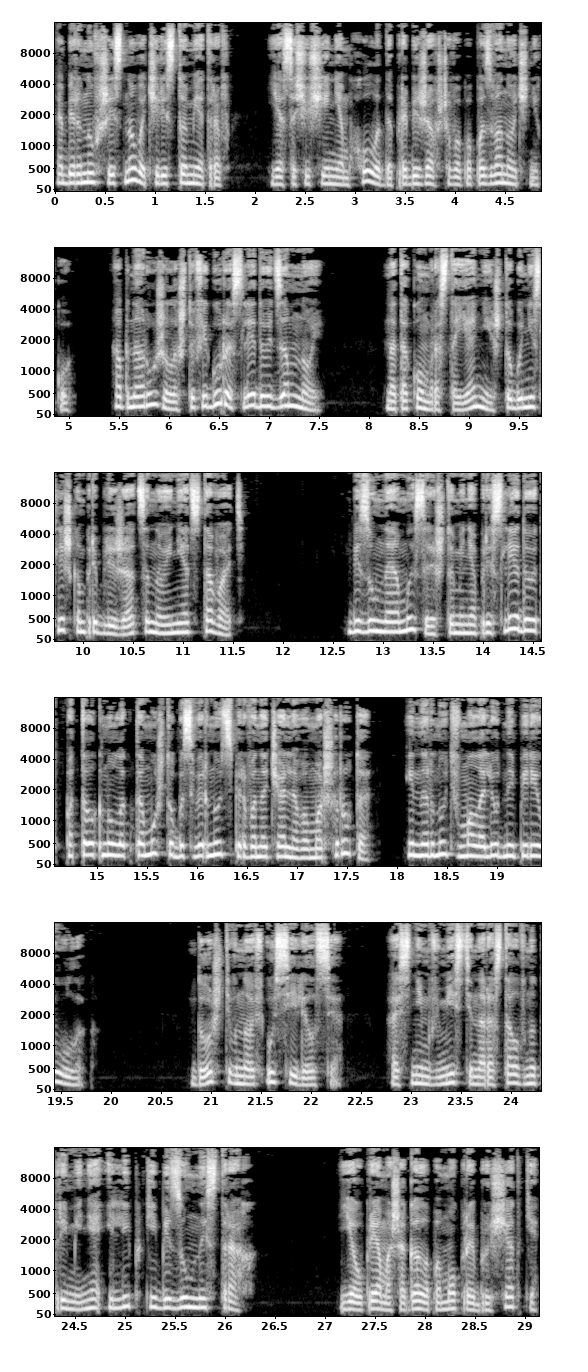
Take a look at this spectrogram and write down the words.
Обернувшись снова через сто метров, я с ощущением холода, пробежавшего по позвоночнику, обнаружила, что фигура следует за мной. На таком расстоянии, чтобы не слишком приближаться, но и не отставать. Безумная мысль, что меня преследуют, подтолкнула к тому, чтобы свернуть с первоначального маршрута и нырнуть в малолюдный переулок. Дождь вновь усилился, а с ним вместе нарастал внутри меня и липкий безумный страх. Я упрямо шагала по мокрой брусчатке,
